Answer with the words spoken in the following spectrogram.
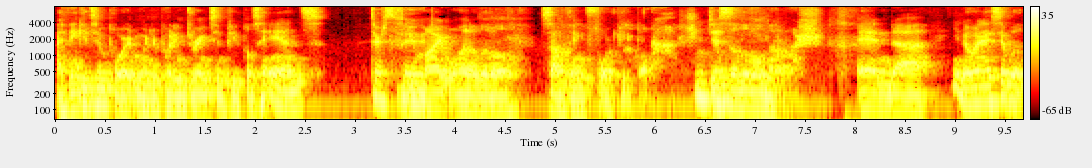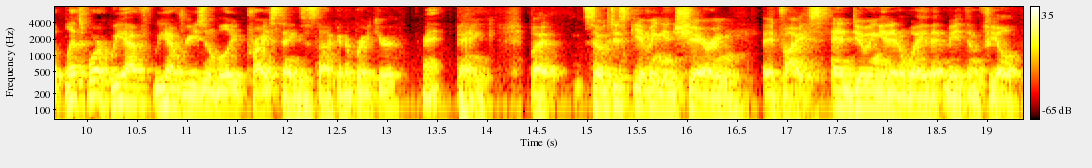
i think it's important when you're putting drinks in people's hands there's food. you might want a little something for people. Mm-hmm. just a little nosh. And uh, you know and i said well let's work we have we have reasonably priced things it's not going to break your right. bank but so just giving and sharing advice and doing it in a way that made them feel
